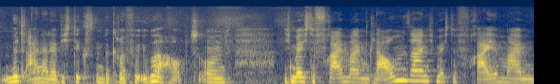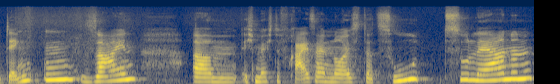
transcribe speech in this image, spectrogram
mit einer der wichtigsten Begriffe überhaupt. Und ich möchte frei in meinem Glauben sein, ich möchte frei in meinem Denken sein. Ähm, ich möchte frei sein, Neues dazu zu lernen.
